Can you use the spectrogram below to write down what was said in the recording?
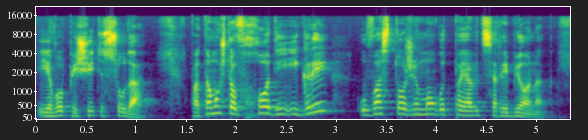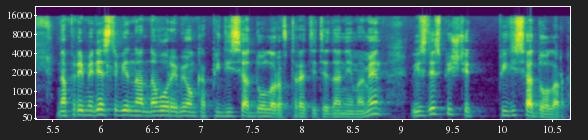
и его пишите сюда. Потому что в ходе игры у вас тоже могут появиться ребенок. Например, если вы на одного ребенка 50 долларов тратите в данный момент, вы здесь пишете 50 долларов.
